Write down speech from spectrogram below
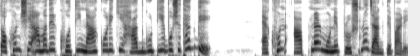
তখন সে আমাদের ক্ষতি না করে কি হাত গুটিয়ে বসে থাকবে? এখন আপনার মনে প্রশ্ন জাগতে পারে।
